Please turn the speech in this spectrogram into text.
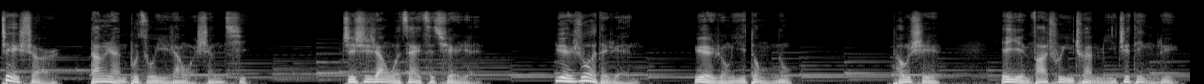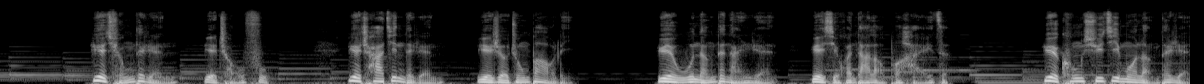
这事儿当然不足以让我生气，只是让我再次确认。越弱的人，越容易动怒，同时，也引发出一串迷之定律：越穷的人越仇富，越差劲的人越热衷暴力，越无能的男人越喜欢打老婆孩子，越空虚寂寞冷的人，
